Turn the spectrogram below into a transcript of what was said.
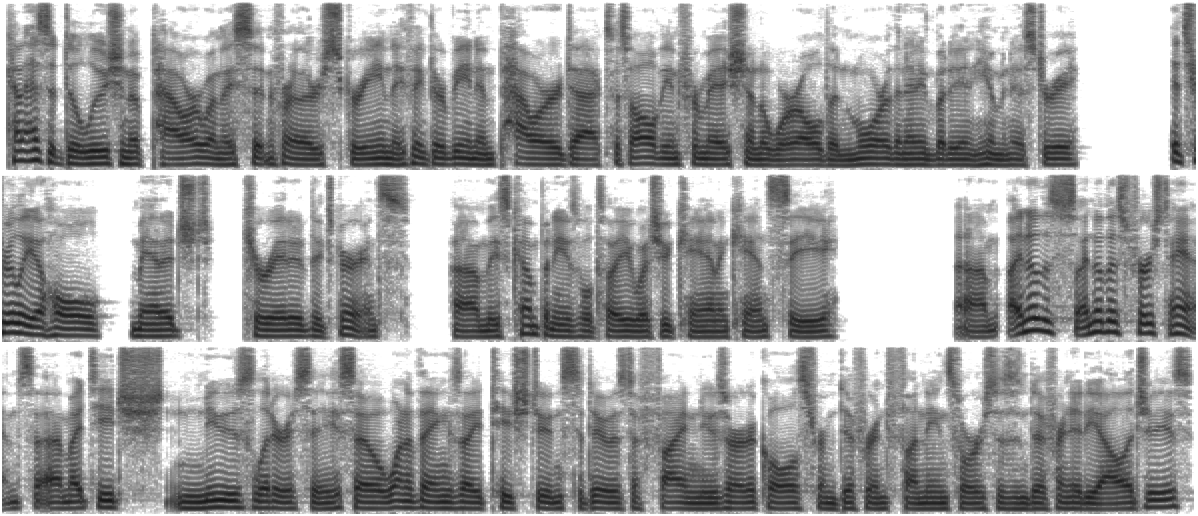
kind of has a delusion of power when they sit in front of their screen. They think they're being empowered to access all the information in the world and more than anybody in human history. It's really a whole managed, curated experience. Um, these companies will tell you what you can and can't see. Um, I know this. I know this firsthand. Um, I teach news literacy. So one of the things I teach students to do is to find news articles from different funding sources and different ideologies.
